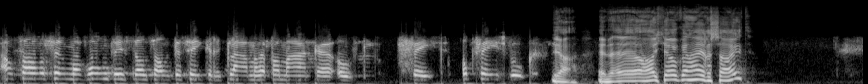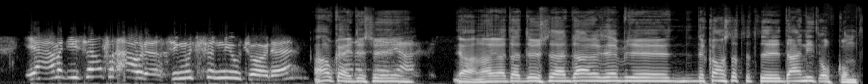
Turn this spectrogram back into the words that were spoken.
als alles helemaal rond is, dan zal ik er zeker reclame van maken op, face, op Facebook. Ja, en had je ook een eigen site? Ja, maar die is wel verouderd. Die moet vernieuwd worden. Ah, Oké, okay, dus, ja. ja. nou ja, dat, dus daar, daar hebben we de, de kans dat het daar niet op komt.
